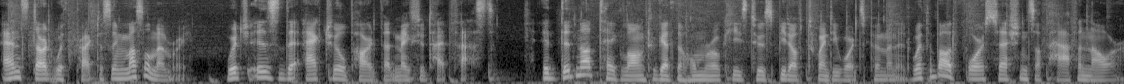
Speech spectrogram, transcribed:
and start with practicing muscle memory, which is the actual part that makes you type fast. It did not take long to get the home row keys to a speed of 20 words per minute, with about 4 sessions of half an hour.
